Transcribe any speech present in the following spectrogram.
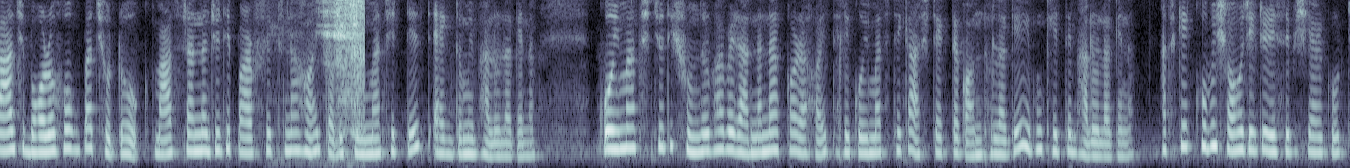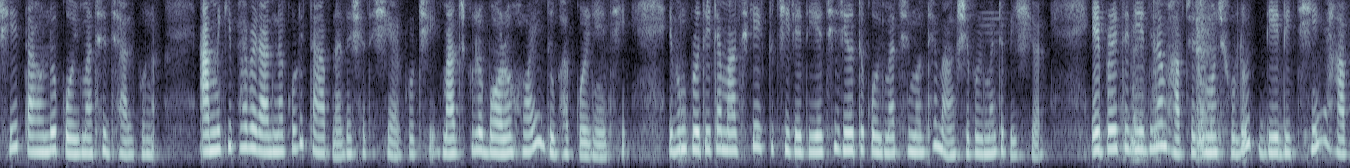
মাছ বড় হোক বা ছোট হোক, মাছ রান্না যদি পারফেক্ট না হয়, তবে সেই মাছের টেস্ট একদমই ভালো লাগে না। কই মাছ যদি সুন্দরভাবে রান্না না করা হয়, তাহলে কই মাছ থেকে আসতে একটা গন্ধ লাগে এবং খেতে ভালো লাগে না। আজকে খুবই সহজ একটা রেসিপি শেয়ার করছি, তা হলো কই মাছের ঝাল বোনা আমি কীভাবে রান্না করি, তা আপনাদের সাথে শেয়ার করছি। মাছগুলো বড় হয়, দুভাগ করে নিয়েছি এবং প্রতিটা মাছকে একটু চিড়ে দিয়েছি, যেহেতু কই মাছের মধ্যে মাংসের পরিমাণটা বেশি হয়। এরপরেতে দিয়ে দিলাম হাফ চা চামচ হলুদ, দিয়ে দিচ্ছি হাফ,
